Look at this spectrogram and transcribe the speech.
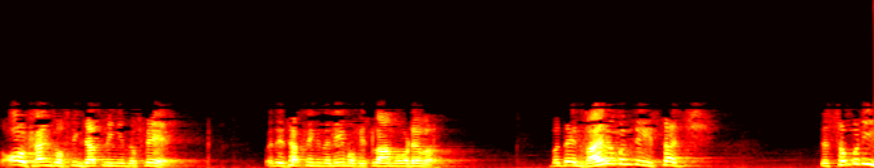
All kinds of things happening in the fair. Whether it's happening in the name of Islam or whatever. But the environment there is such that somebody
